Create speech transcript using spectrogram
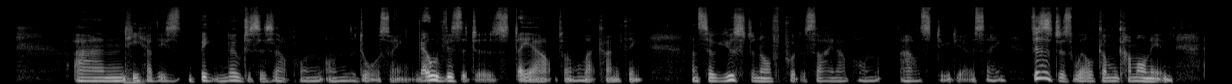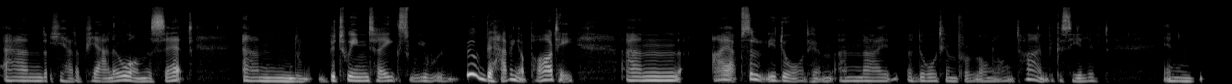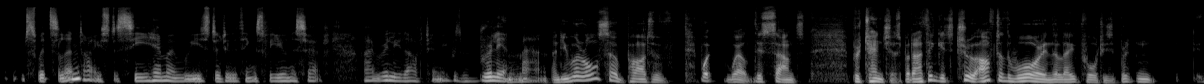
and he had these big notices up on, on the door saying, no visitors, stay out, and all that kind of thing. And so Ustinov put a sign up on our studio saying, visitors welcome, come on in. And he had a piano on the set, and between takes, we would, we would be having a party. And I absolutely adored him, and I adored him for a long, long time because he lived in Switzerland. I used to see him, and we used to do things for UNICEF. I really loved him. He was a brilliant mm. man. And you were also part of, what, well, this sounds pretentious, but I think it's true. After the war in the late 40s, Britain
